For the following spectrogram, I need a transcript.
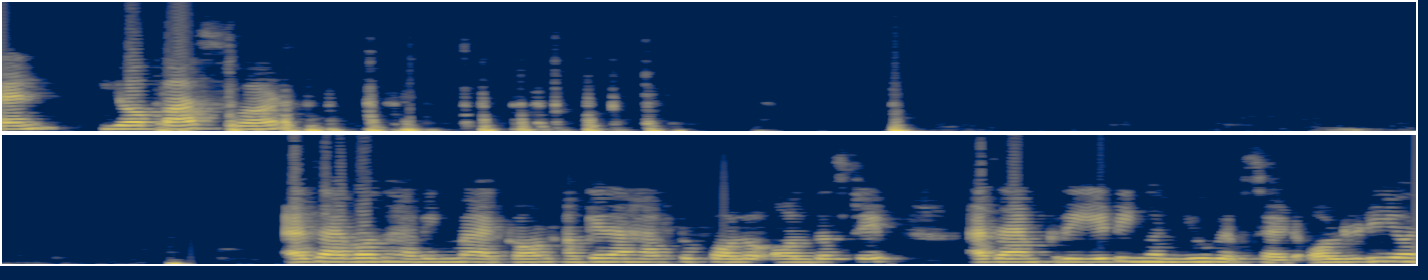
then your password. As I was having my account again I have to follow all the steps. As I am creating a new website already a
